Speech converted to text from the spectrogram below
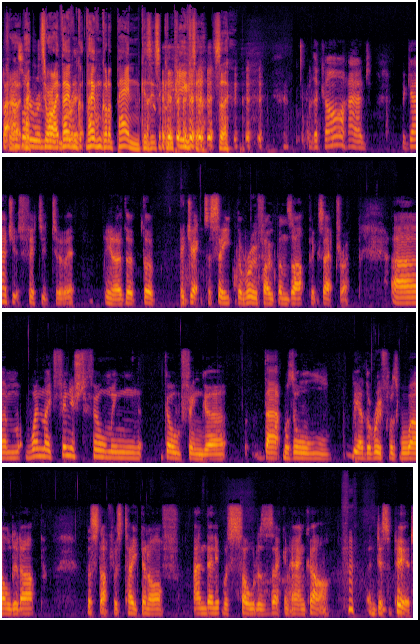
But it's as all I right. remember, right. They haven't got, they haven't got a pen because it's a computer. so the car had the gadgets fitted to it. You know, the the ejector seat, the roof opens up, etc. Um, when they'd finished filming Goldfinger, that was all. Yeah, the roof was welded up, the stuff was taken off, and then it was sold as a second-hand car hmm. and disappeared.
